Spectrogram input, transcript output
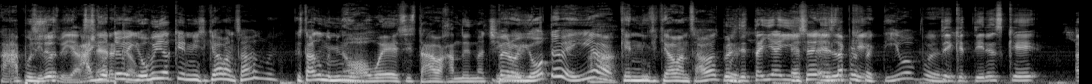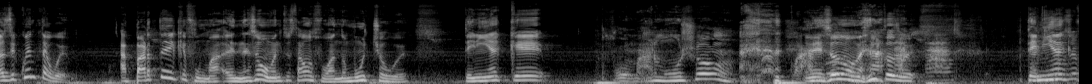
Ah, pues sí los veía ah, cerca. yo te ve- yo veía que ni siquiera avanzabas, güey. Que estabas donde mismo. No, güey, sí estaba bajando en machín. Pero yo te veía Ajá. que ni siquiera avanzabas. Pero el pues. detalle ahí Ese es, es la perspectiva, pues. De que tienes que. Haz de cuenta, güey. Aparte de que fuma, en ese momento estábamos fumando mucho, güey. Tenía que. Fumar mucho. En esos momentos, güey. Tenía no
